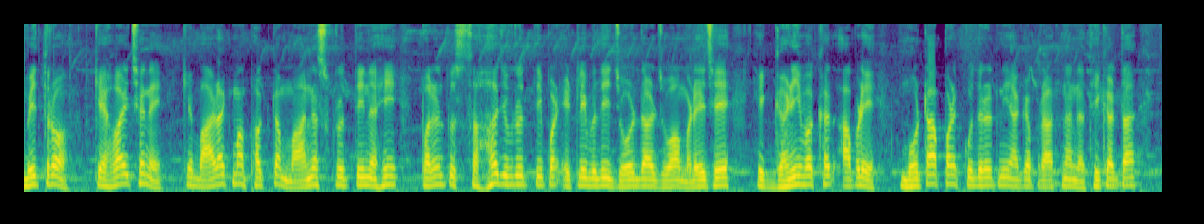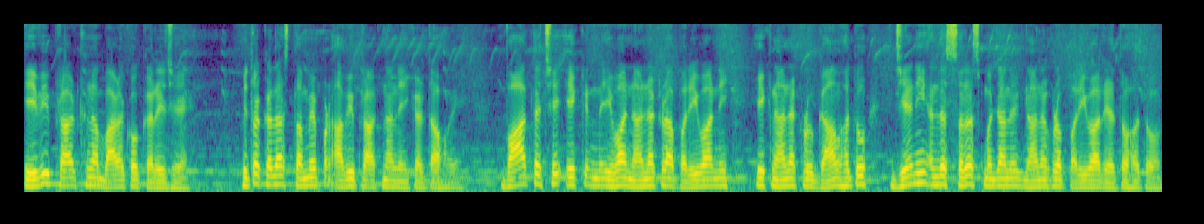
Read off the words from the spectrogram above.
મિત્રો, કહેવાય છે ને કે બાળકમાં ફક્ત માનસ વૃત્તિ નહીં, પરંતુ સહજ વૃત્તિ પણ એટલી બધી જોરદાર જોવા મળે છે કે ઘણી વખત આપણે મોટા પણ કુદરતની આગળ પ્રાર્થના નથી કરતા એવી પ્રાર્થના બાળકો કરે છે. મિત્રો, કદાચ તમે પણ આવી પ્રાર્થના નહીં કરતા હોય. વાત છે એક એવા નાનકડા પરિવારની, એક નાનકડું ગામ હતું, જેની અંદર સરસ મજાનો એક નાનકડો પરિવાર રહેતો હતો.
